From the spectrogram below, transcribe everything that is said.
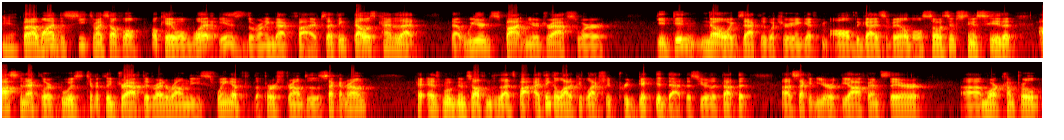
Yeah. But I wanted to see to myself, well, okay, well, what is the running back five? Because I think that was kind of that that weird spot in your drafts where you didn't know exactly what you were going to get from all of the guys available. So it's interesting to see that Austin Ekeler, who was typically drafted right around the swing of the first round to the second round, has moved himself into that spot. I think a lot of people actually predicted that this year. They thought that uh, second year at the offense there, uh, more comfortable,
